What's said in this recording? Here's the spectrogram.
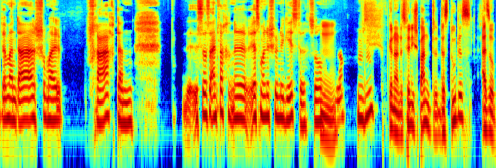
wenn man da schon mal fragt, dann ist das einfach eine, erstmal eine schöne Geste. So. Mhm. Ja. Mhm. Genau, das finde ich spannend, dass du das, also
